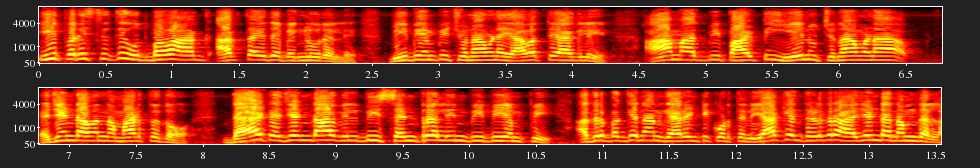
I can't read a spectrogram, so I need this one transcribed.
ಈ ಪರಿಸ್ಥಿತಿ ಉದ್ಭವ ಆಗ್- ಆಗ್ತಾ ಇದೆ ಬೆಂಗಳೂರಲ್ಲಿ. ಬಿಬಿಎಂಪಿ ಚುನಾವಣೆ ಯಾವತ್ತೇ ಆಗಲಿ, ಆಮ್ ಆದ್ಮಿ ಪಾರ್ಟಿ ಏನು ಚುನಾವಣಾ ಎಜೆಂಡಾವನ್ನ ಮಾಡ್ತದೋ, that agenda will be central in BBMP. ಅದ್ರ ಬಗ್ಗೆ ನಾನು ಗ್ಯಾರಂಟಿ ಕೊಡ್ತೇನೆ. ಯಾಕೆ ಅಂತ ಹೇಳಿದ್ರೆ ಆ ಎಜೆಂಡಾ ನಮ್ದಲ್ಲ.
